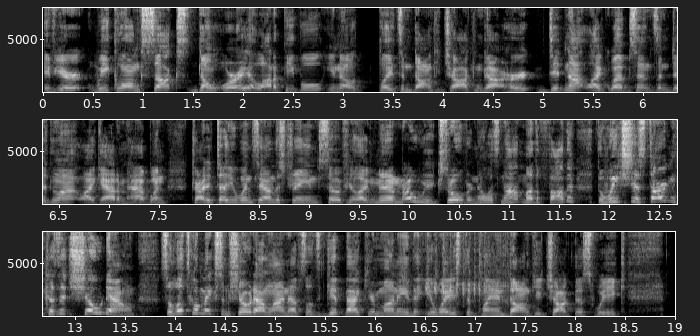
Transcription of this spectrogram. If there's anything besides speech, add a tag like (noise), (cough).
If your week long sucks, don't worry. A lot of people, you know, played some donkey chalk and got hurt. Did not like Webb Simpson. Did not like Adam Hadwin. Try to tell you Wednesday on the stream. So if you're like, man, my week's over. No, it's not, motherfather. The week's just starting because it's showdown. So let's go make some showdown lineups. Let's get back your money that you wasted playing donkey chalk this week.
